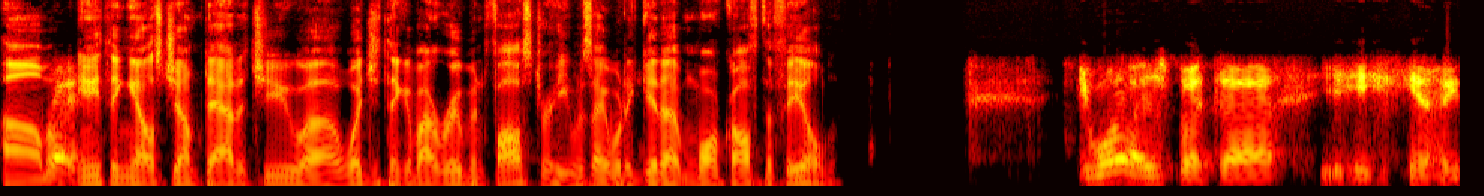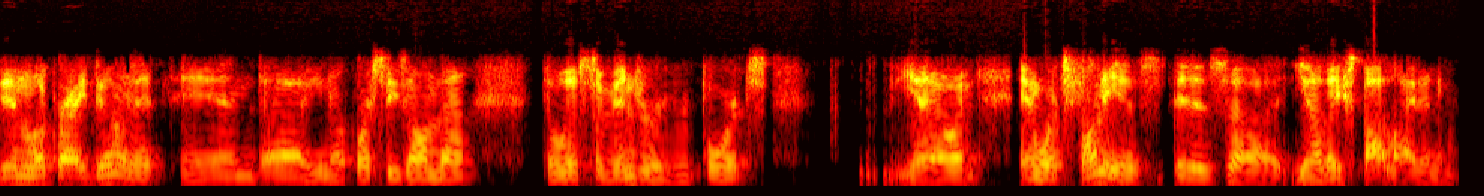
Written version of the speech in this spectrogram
Um, right. Anything else jumped out at you? Uh, what'd you think about Reuben Foster? He was able to get up and walk off the field. He was, but uh, he, you know, he didn't look right doing it, and uh, you know, of course, he's on the the list of injury reports you know, and and what's funny is is uh, you know they spotlighted him.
